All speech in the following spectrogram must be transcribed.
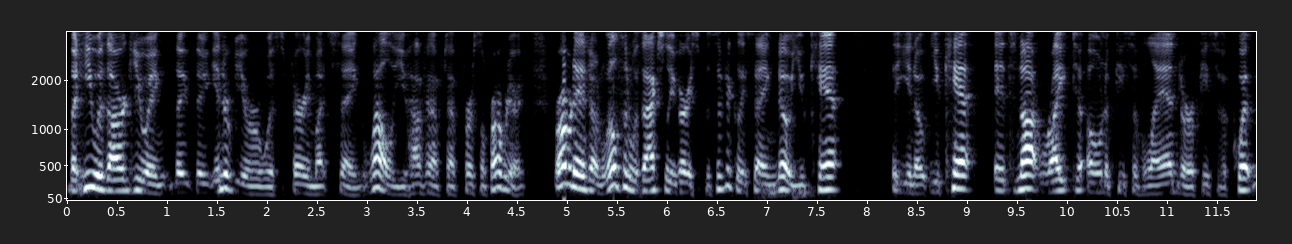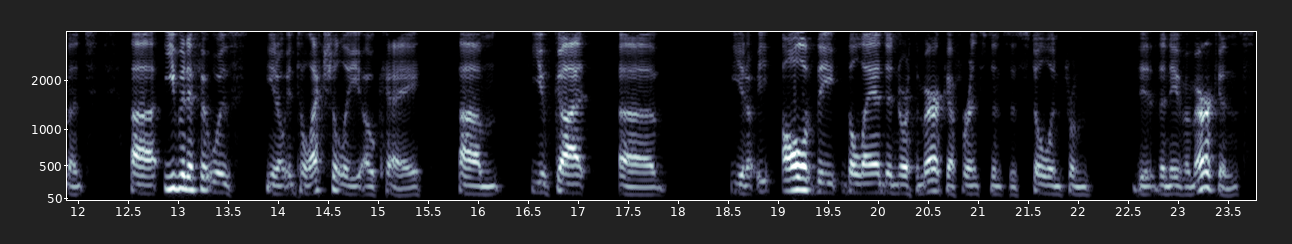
but he was arguing the, the interviewer was very much saying well you have, have to have personal property rights robert anton wilson was actually very specifically saying no you can't you know you can't it's not right to own a piece of land or a piece of equipment uh, even if it was you know intellectually okay um, you've got uh, you know all of the the land in north america for instance is stolen from the, the native americans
